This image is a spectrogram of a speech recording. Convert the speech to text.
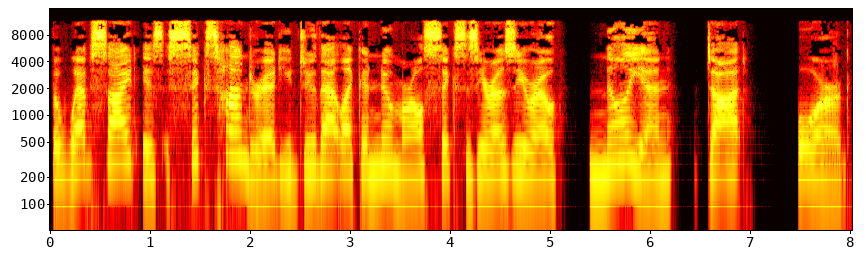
The website is 600. You do that like a numeral, 600 million dot org.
